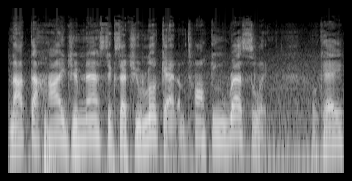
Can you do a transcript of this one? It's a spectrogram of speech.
Not the high gymnastics that you look at. I'm talking wrestling. Okay?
